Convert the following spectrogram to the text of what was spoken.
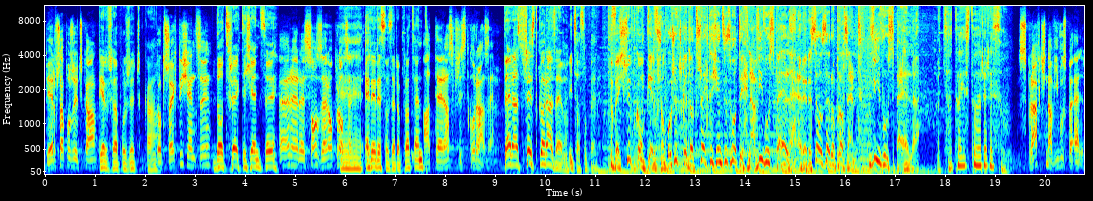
Pierwsza pożyczka Pierwsza pożyczka. do 3000, Do 3000. RRSO 0%. E, RRSO 0%. A teraz wszystko razem. teraz wszystko razem. I co, super. Weź szybką pierwszą pożyczkę do 3000 zł na vivus.pl. RRSO 0%. vivus.pl. A co to jest to RRSO? Sprawdź na vivus.pl.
